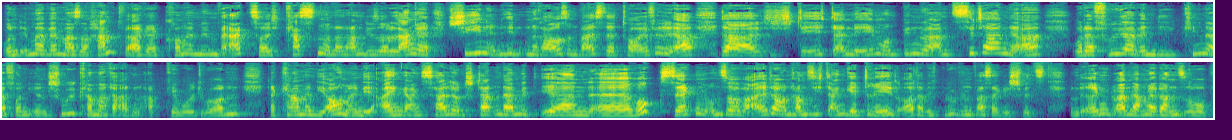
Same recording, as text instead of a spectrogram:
und immer wenn mal so Handwerker kommen mit dem Werkzeugkasten und dann haben die so lange Schienen hinten raus und weiß der Teufel, ja, da stehe ich daneben und bin nur am Zittern, ja. Oder früher, wenn die Kinder von ihren Schulkameraden abgeholt wurden, da kamen die auch mal in die Eingangshalle und standen da mit ihren ihren äh, Rucksäcken und so weiter und haben sich dann gedreht. Oh, da habe ich Blut und Wasser geschwitzt. Und irgendwann haben wir dann so,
